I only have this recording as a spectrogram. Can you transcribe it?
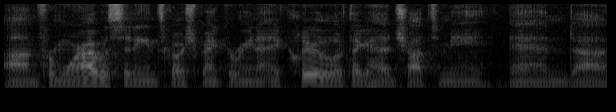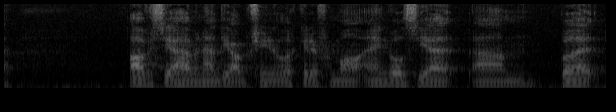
Um, from where I was sitting in Scotiabank Arena, it clearly looked like a headshot to me, and uh, obviously I haven't had the opportunity to look at it from all angles yet. Um, but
